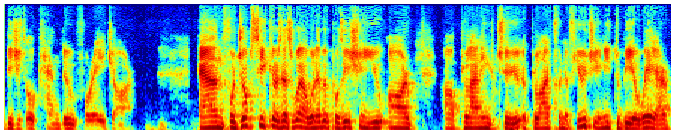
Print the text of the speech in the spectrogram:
digital can do for HR. And for job seekers as well, whatever position you are uh, planning to apply for in the future, you need to be aware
